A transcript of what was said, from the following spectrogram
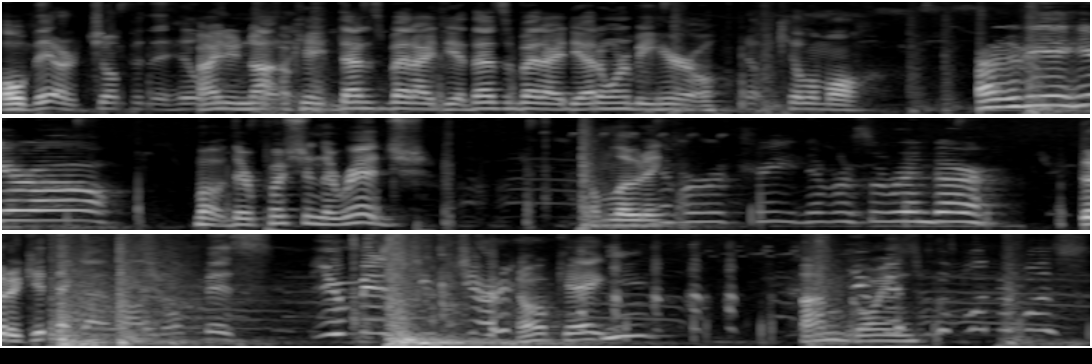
Oh, they are jumping the hill. I do not. running. Okay, that's a bad idea. That's a bad idea. I don't want to be a hero. No, kill them all. Trying to be a hero. Well, they're pushing the ridge. I'm loading. Never retreat. Never surrender. Better get that guy, while Loli. Don't miss. You missed, you jerk. Okay, I'm going. missed with a blunderbuss.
